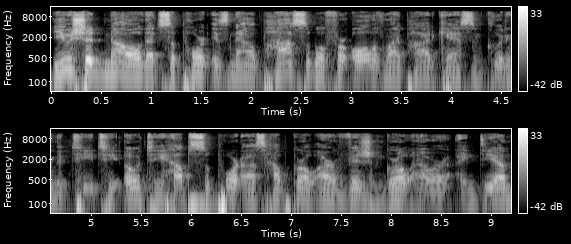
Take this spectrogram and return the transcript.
You should know that support is now possible for all of my podcasts, including the TTOT. Help support us, help grow our vision, grow our idea,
